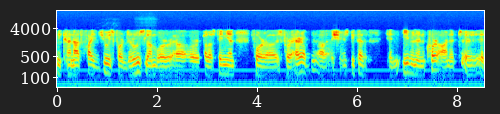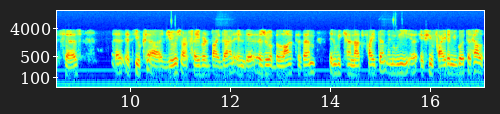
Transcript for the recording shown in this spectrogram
We cannot fight Jews for Jerusalem or uh, or Palestinian for uh, for Arab uh, issues because in, even in the Quran it uh, it says uh, you, uh, Jews are favored by God and the Israel belong to them, and we cannot fight them. And we, if you fight them, you go to hell.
